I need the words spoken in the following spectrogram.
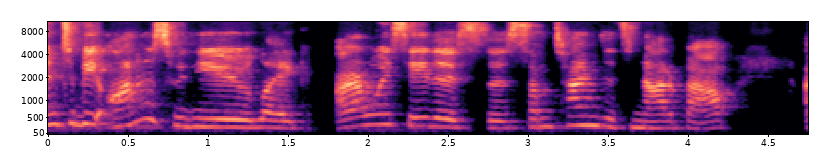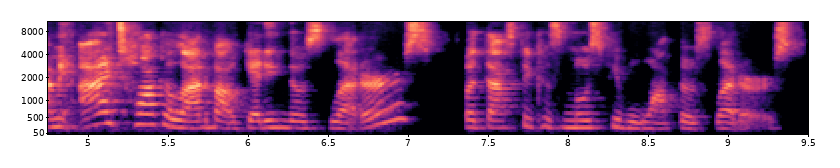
And to be honest with you, like I always say this, that sometimes it's not about, I mean, I talk a lot about getting those letters, but that's because most people want those letters.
